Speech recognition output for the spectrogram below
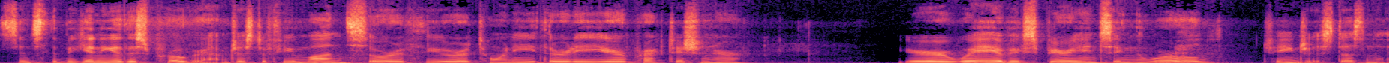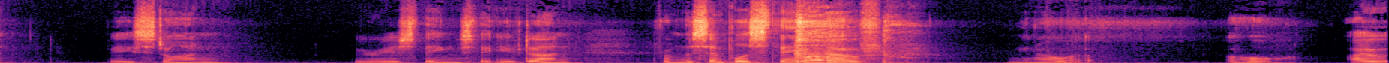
since the beginning of this program, just a few months, or if you're a 20, 30 year practitioner, your way of experiencing the world changes, doesn't it? Based on various things that you've done. From the simplest thing of, you know, oh, I,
